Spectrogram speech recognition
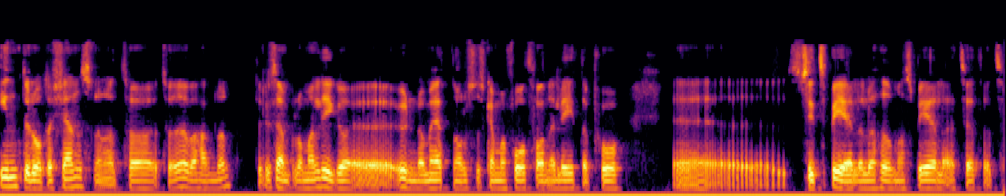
inte låter känslorna ta, ta överhanden. Till exempel om man ligger uh, under med 1-0 så ska man fortfarande lita på uh, sitt spel eller hur man spelar etc. etc.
